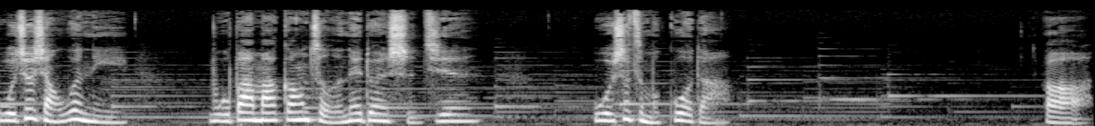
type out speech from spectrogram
我就想问你，我爸妈刚走的那段时间，我是怎么过的？啊，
